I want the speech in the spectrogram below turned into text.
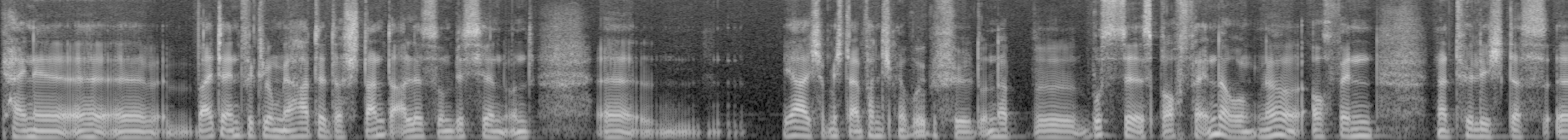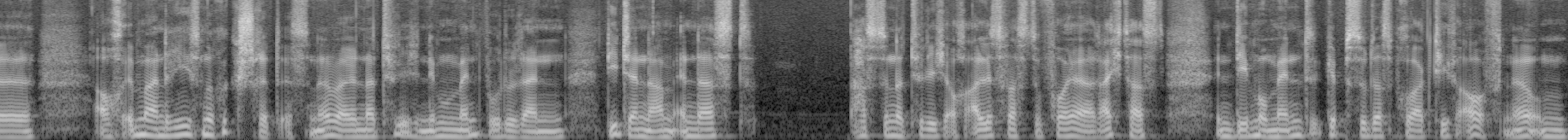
keine äh, äh Weiterentwicklung mehr hatte. Das stand alles so ein bisschen und äh, ja, ich habe mich da einfach nicht mehr wohlgefühlt und hab, äh, wusste, es braucht Veränderung. Ne? Auch wenn natürlich das äh, auch immer ein riesen Rückschritt ist. Ne? Weil natürlich in dem Moment, wo du deinen DJ-Namen änderst, hast du natürlich auch alles, was du vorher erreicht hast. In dem Moment gibst du das proaktiv auf, ne? um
